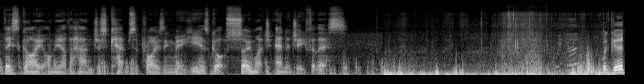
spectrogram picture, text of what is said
This guy, on the other hand, just kept surprising me. He has got so much energy for this. We good? We're good.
